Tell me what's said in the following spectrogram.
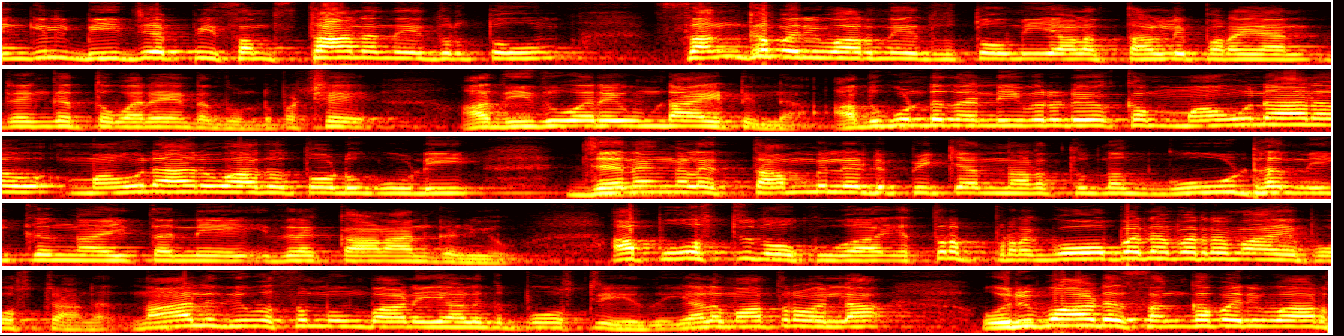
എങ്കിൽ ബി ജെ പി സംസ്ഥാന നേതൃത്വവും സംഘപരിവാർ നേതൃത്വവും ഇയാളെ തള്ളിപ്പറയാൻ രംഗത്ത് വരേണ്ടതുണ്ട്. പക്ഷേ അത് ഇതുവരെ ഉണ്ടായിട്ടില്ല. അതുകൊണ്ട് തന്നെ ഇവരുടെയൊക്കെ മൗനാന മൗനാനുവാദത്തോടു കൂടി ജനങ്ങളെ തമ്മിലടുപ്പിക്കാൻ നടത്തുന്ന ഗൂഢ നീക്കങ്ങളായി തന്നെ ഇതിനെ കാണാൻ കഴിയും. ആ പോസ്റ്റ് നോക്കുക. എത്ര പ്രകോപനപരമായ പോസ്റ്റാണ്. നാല് ദിവസം മുമ്പാണ് ഇയാൾ ഇത് പോസ്റ്റ് ചെയ്തത്. ഇയാൾ മാത്രമല്ല ഒരുപാട് സംഘപരിവാർ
